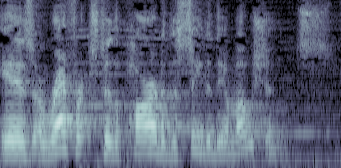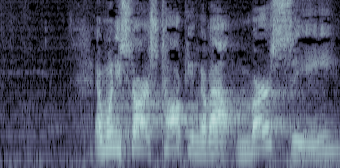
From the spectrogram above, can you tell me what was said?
is a reference to the part of the seat of the emotions. And when he starts talking about mercy,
